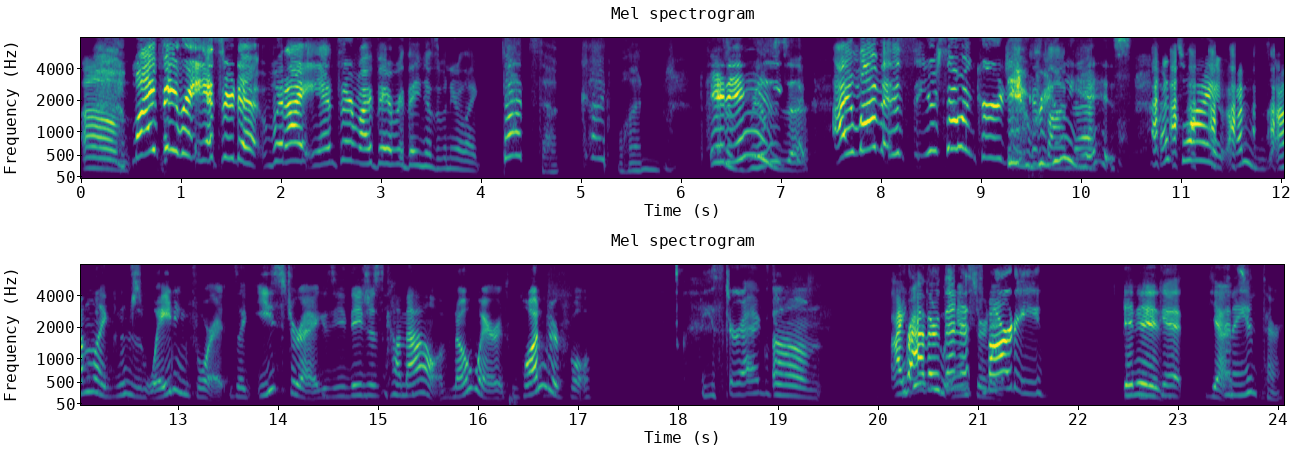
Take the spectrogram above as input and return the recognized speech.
Um, my favorite answer to when I answer, my favorite thing is when you're like, "That's a good one." That's it is. Really good... I love it. It's, you're so encouraging. It really is. That's why I'm. I'm like I'm just waiting for it. It's like Easter eggs. They just come out of nowhere. It's wonderful. Easter eggs. Um, I rather than a smartie, it, it is get yes. an answer.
